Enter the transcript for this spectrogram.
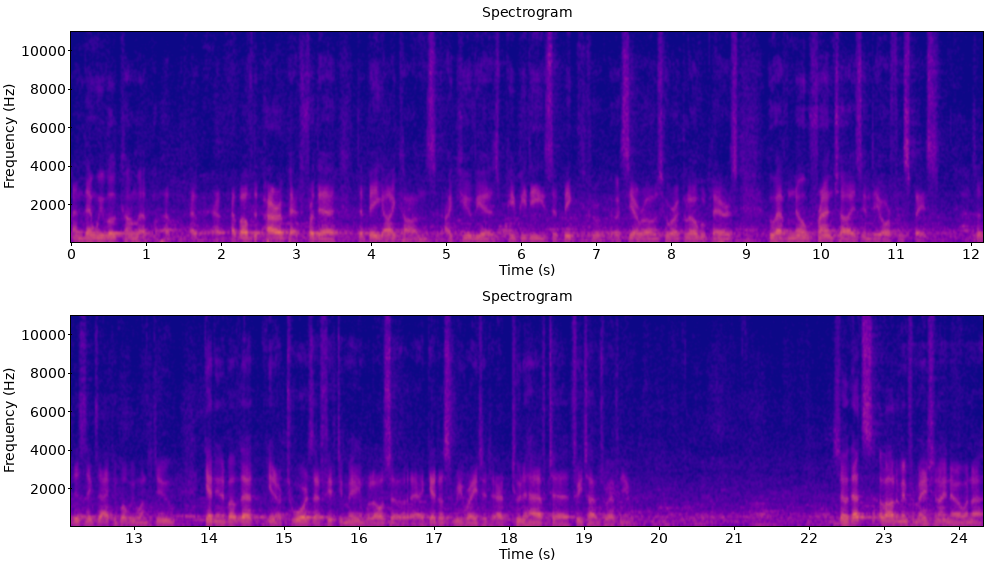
and then we will come up, up, up, above the parapet for the, the big icons, IQVIAs, PPDs, the big CROs who are global players who have no franchise in the orphan space. So this is exactly what we want to do. Getting above that, you know, towards that 50 million will also uh, get us re-rated at two and a half to three times revenue. So that's a lot of information I know, and I,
